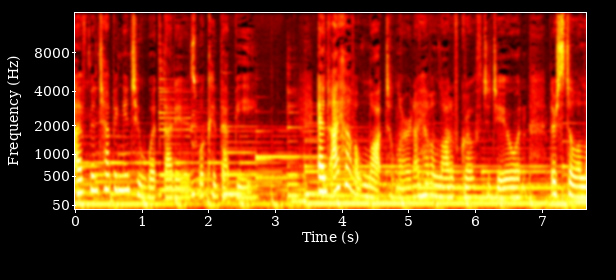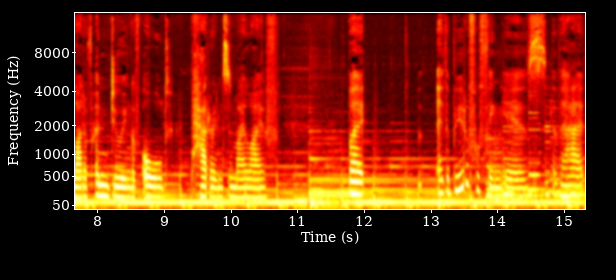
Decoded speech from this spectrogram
I've been tapping into what that is. What could that be? And I have a lot to learn. I have a lot of growth to do, and there's still a lot of undoing of old patterns in my life. But eh, the beautiful thing is that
